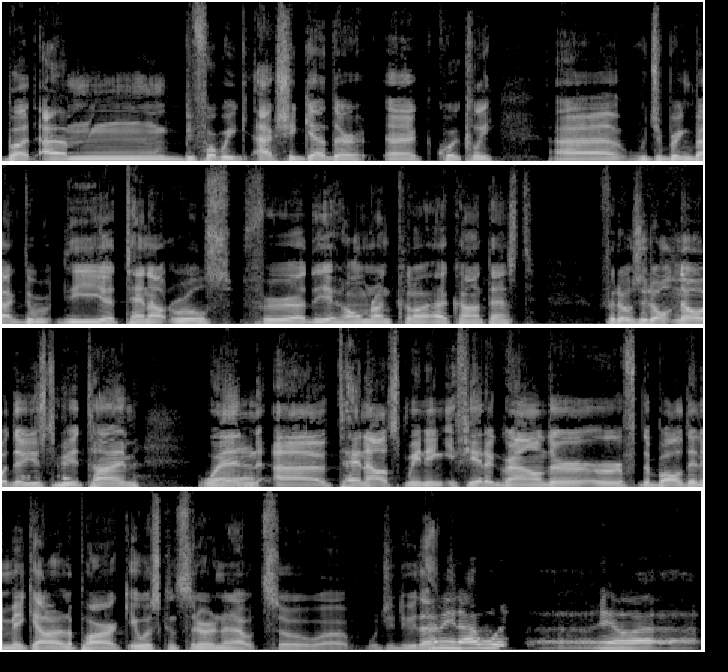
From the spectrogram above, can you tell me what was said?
but um, before we actually get there, uh, quickly, uh, would you bring back the the uh, ten out rules for the home run co- contest? For those who don't know, there used to be a time when uh, 10 outs, meaning if you hit a grounder or if the ball didn't make it out of the park, it was considered an out. So uh, would you do that? I mean, I would, uh, you know, I,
